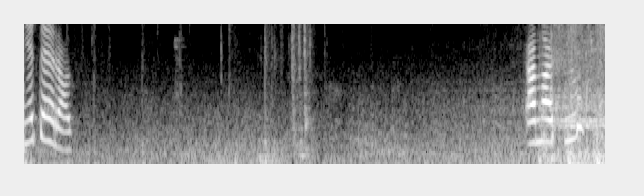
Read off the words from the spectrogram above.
Nie teraz. A masz już?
